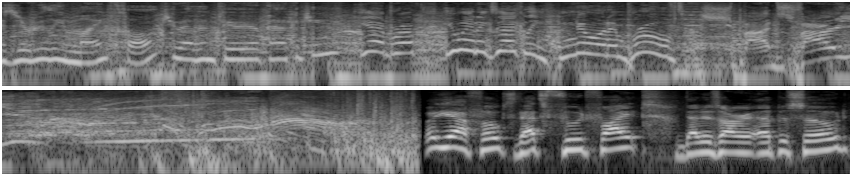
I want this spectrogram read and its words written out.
Is it really my fault you have inferior packaging? Yeah, bro, you ain't exactly new and improved. Spuds for you. But yeah, folks, that's Food Fight. That is our episode.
